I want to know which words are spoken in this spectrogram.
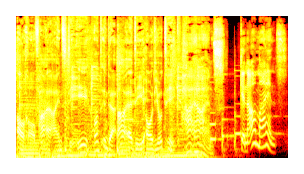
Auch auf hr1.de und in der ARD Audiothek. HR1. Genau meins.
